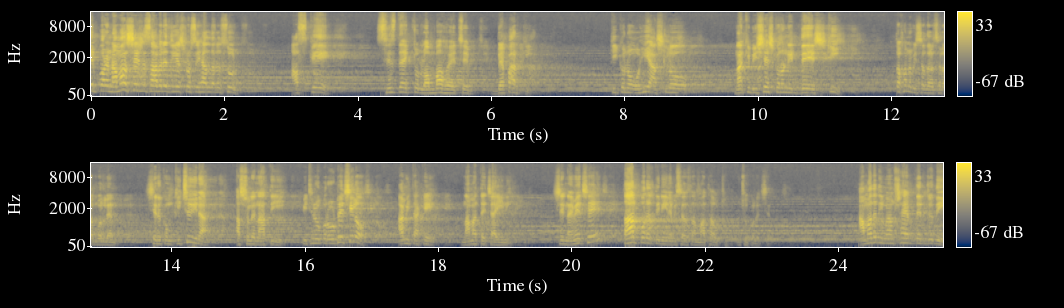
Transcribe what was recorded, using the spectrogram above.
এরপরে নামাজ শেষে সাহাবেরা জিজ্ঞেস করছে হে আল্লাহ রসুল, আজকে সিজদা একটু লম্বা হয়েছে, ব্যাপার কি? কি কোনো ওহি আসলো? নাকি বিশেষ কোনো নির্দেশ? কি? তখন নবী সাল্লাহ সাল্লাম বললেন, সেরকম কিছুই না। আসলে নাতি পিঠের উপর উঠেছিল, আমি তাকে নামাতে চাইনি। সে নেমেছে, তারপরে তিনি নবী ওয়াসাল্লাম মাথা উঁচু উঁচু করেছেন। আমাদের ইমাম সাহেবদের যদি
